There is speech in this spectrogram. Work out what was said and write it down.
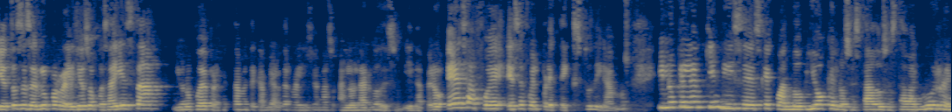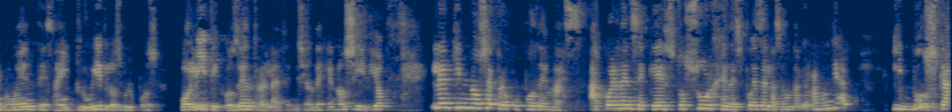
Y entonces el grupo religioso, pues ahí está, y uno puede perfectamente cambiar de religión a, lo largo de su vida. Pero esa fue, ese fue el pretexto, digamos. Y lo que Lemkin dice es que cuando vio que los estados estaban muy renuentes a incluir los grupos políticos dentro de la definición de genocidio, Lemkin no se preocupó de más. Acuérdense que esto surge después de la Segunda Guerra Mundial y busca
